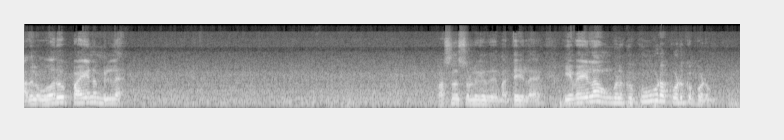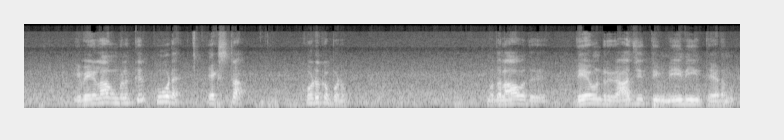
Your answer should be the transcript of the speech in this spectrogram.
அதில் ஒரு பயனும் இல்லை. வசனம் சொல்லுகிறது மத்தியில் இவையெல்லாம் உங்களுக்கு கூட கொடுக்கப்படும். இவையெல்லாம் உங்களுக்கு கூட எக்ஸ்ட்ரா கொடுக்கப்படும். முதலாவது தேவனுடைய ராஜ்யத்தையும் நீதியும் தேடணும்.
